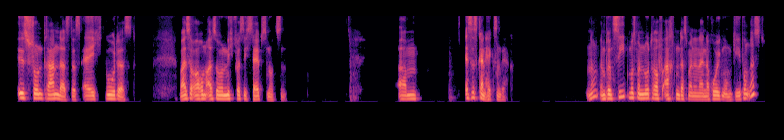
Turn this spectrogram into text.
ist schon dran, dass das echt gut ist. Weißt du, warum also nicht für sich selbst nutzen? Ähm, es ist kein Hexenwerk. Ne? Im Prinzip muss man nur darauf achten, dass man in einer ruhigen Umgebung ist.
